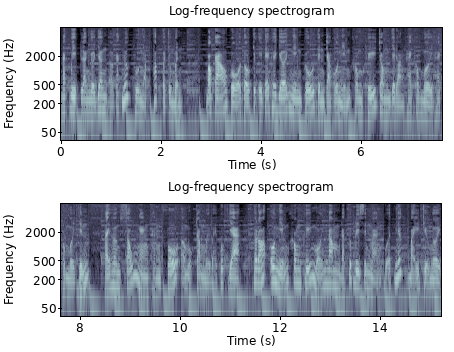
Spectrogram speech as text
đặc biệt là người dân ở các nước thu nhập thấp và trung bình. Báo cáo của Tổ chức Y tế Thế giới nghiên cứu tình trạng ô nhiễm không khí trong giai đoạn 2010-2019 tại hơn 6.000 thành phố ở 117 quốc gia. Theo đó, ô nhiễm không khí mỗi năm đã cướp đi sinh mạng của ít nhất 7 triệu người.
